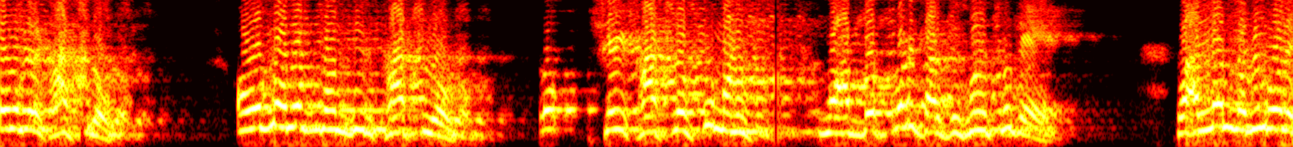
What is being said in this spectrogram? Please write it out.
অমুকের খাস লোক। অমুক অমুক মন্দির খাস লোক। সেই খাস মানুষ মহাব্বত করে, তার পিছনে ছুটে। তো আল্লাহ নবী বলে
